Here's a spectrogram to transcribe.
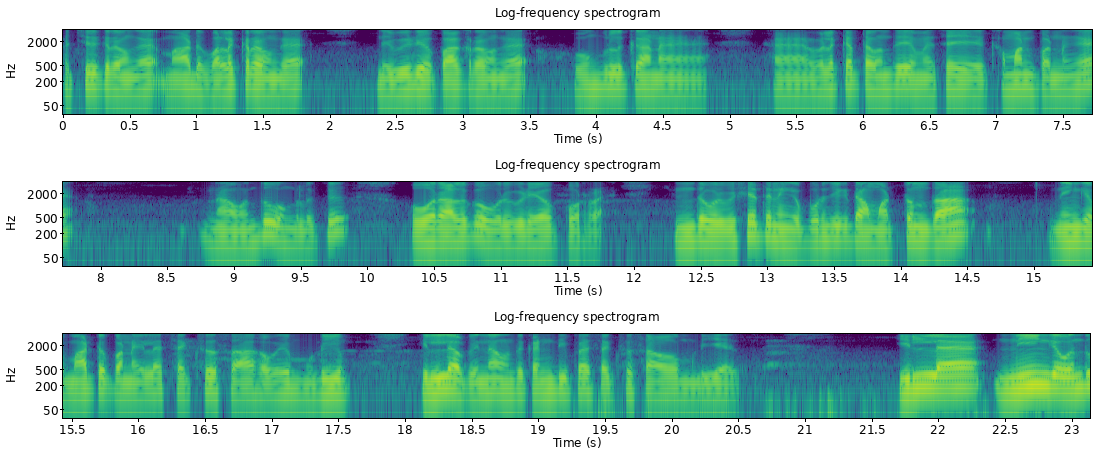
வச்சுருக்கிறவங்க மாடு வளர்க்குறவங்க இந்த வீடியோ பார்க்குறவங்க உங்களுக்கான விளக்கத்தை வந்து மெசேஜ் கமெண்ட் பண்ணுங்கள் நான் வந்து உங்களுக்கு ஒவ்வொரு ஆளுக்கும் ஒவ்வொரு வீடியோவை போடுறேன். இந்த ஒரு விஷயத்தை நீங்கள் புரிஞ்சுக்கிட்டால் மட்டும்தான் நீங்கள் மாட்டு பண்ணையில் சக்ஸஸ் ஆகவே முடியும். இல்லை அப்படின்னா வந்து கண்டிப்பாக சக்ஸஸ் ஆக முடியாது. இல்லை நீங்கள் வந்து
